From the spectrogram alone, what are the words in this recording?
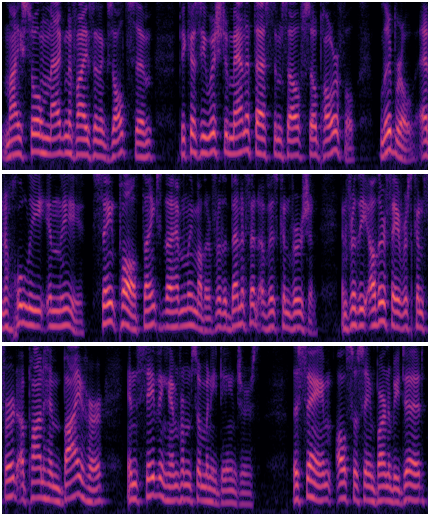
My soul magnifies and exalts him because he wished to manifest himself so powerful, liberal, and holy in thee. St. Paul thanked the Heavenly Mother for the benefit of his conversion, and for the other favors conferred upon him by her in saving him from so many dangers. The same also St. Barnaby did,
